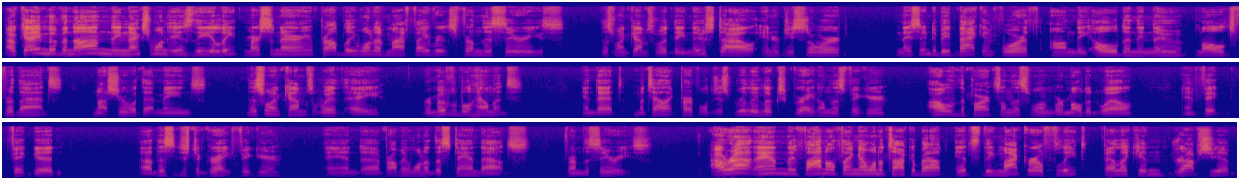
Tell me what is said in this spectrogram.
Okay, moving on. The next one is the Elite Mercenary. Probably one of my favorites from this series. This one comes with the new style Energy Sword. And they seem to be back and forth on the old and the new molds for that. Not sure what that means. This one comes with a removable helmet. And that metallic purple just really looks great on this figure. All of the parts on this one were molded well and fit, fit good. Uh, this is just a great figure and uh, probably one of the standouts from the series. All right, and the final thing I want to talk about, it's the Microfleet Pelican dropship,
